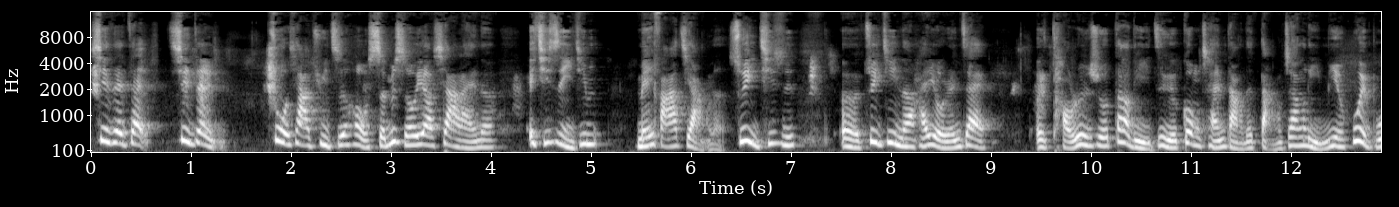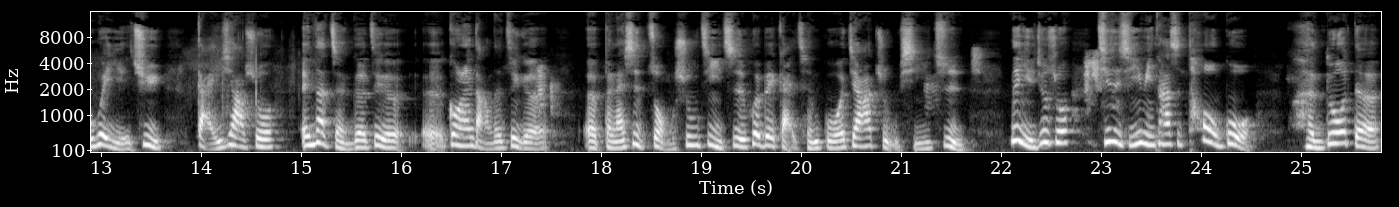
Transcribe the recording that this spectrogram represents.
现在在现在。做下去之后，什么时候要下来呢？诶，其实已经没法讲了。所以其实，呃，最近呢，还有人在呃讨论说，到底这个共产党的党章里面会不会也去改一下？说，诶，那整个这个呃共产党的这个呃本来是总书记制，会被改成国家主席制？那也就是说，其实习近平他是透过很多的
